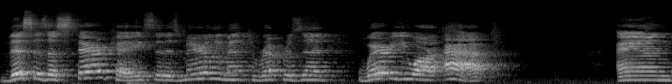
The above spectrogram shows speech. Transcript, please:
This is a staircase that is merely meant to represent where you are at and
